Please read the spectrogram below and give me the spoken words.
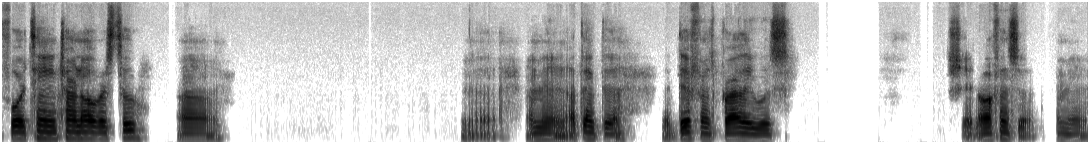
fourteen turnovers too. Um, yeah, I mean, I think the the difference probably was shit offensive. I mean,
